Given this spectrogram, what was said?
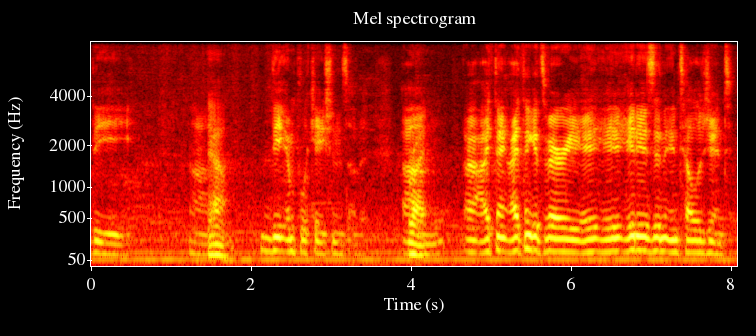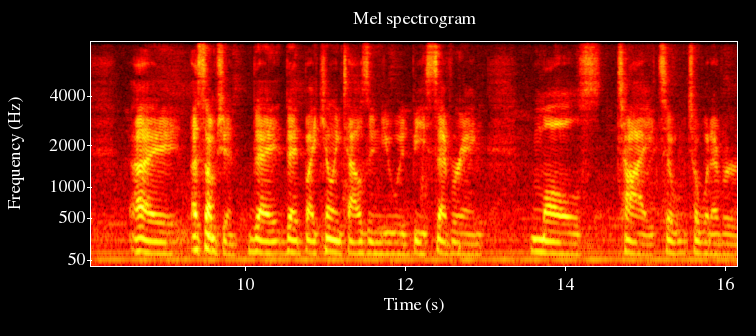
the um, Yeah. the implications of it. Um, Right. I think I think it's very it- it is an intelligent uh, assumption that that by killing Talzin you would be severing Maul's tie to to whatever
